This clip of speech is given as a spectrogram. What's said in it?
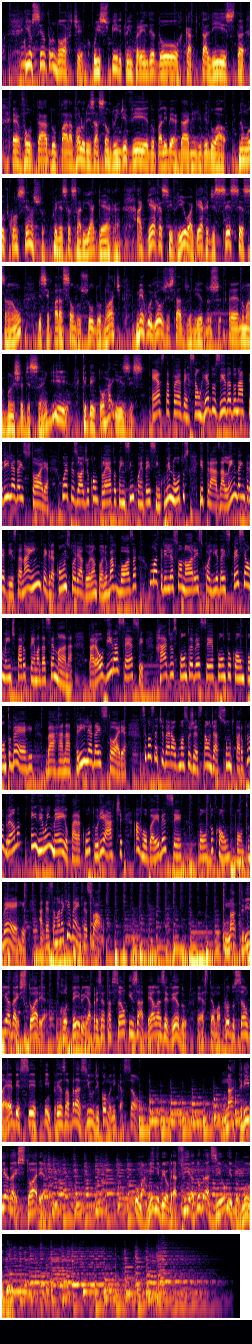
e o centro-norte, o espírito empreendedor, capitalista, é, voltado para a valorização do indivíduo, para a liberdade individual. Não houve consenso, foi necessária a guerra. A guerra civil, a guerra de secessão, de separação do Sul do Norte, mergulhou os Estados Unidos eh, numa mancha de sangue que deitou raízes. Esta foi a versão reduzida do Na Trilha da História. O episódio completo tem 55 minutos e traz, além da entrevista na íntegra com o historiador Antônio Barbosa, uma trilha sonora escolhida especialmente para o tema da semana. Para ouvir, acesse radios.ebc.com.br barra Na Trilha da História. Se você tiver alguma sugestão de assunto para o programa, envie um e-mail para culturaearte.ebc.com.br. Até semana que vem, pessoal! Na Trilha da História. Roteiro e apresentação Isabela Azevedo. Esta é uma produção da EBC, Empresa Brasil de Comunicação. Na Trilha da História. Uma mini biografia do Brasil e do mundo.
